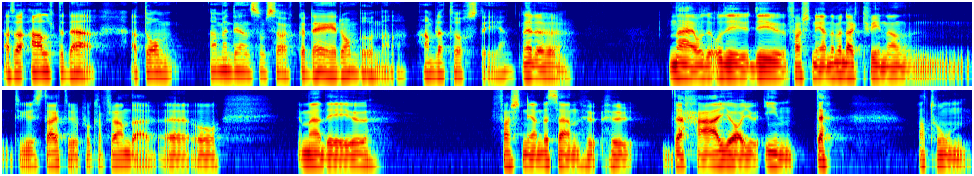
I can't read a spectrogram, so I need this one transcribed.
Alltså allt det där. Att de, ja men den som söker det i de brunnarna, han blir törstig igen. Eller hur? Nej, och det, och det, är, ju, det är ju fascinerande med den där kvinnan. Jag tycker det är starkt att du plockar fram där. Eh, och, men det är ju fascinerande sen hur, hur det här gör ju inte att hon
